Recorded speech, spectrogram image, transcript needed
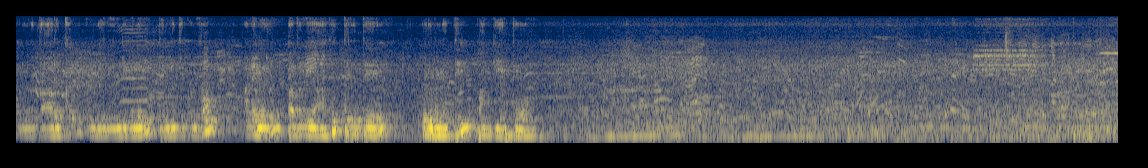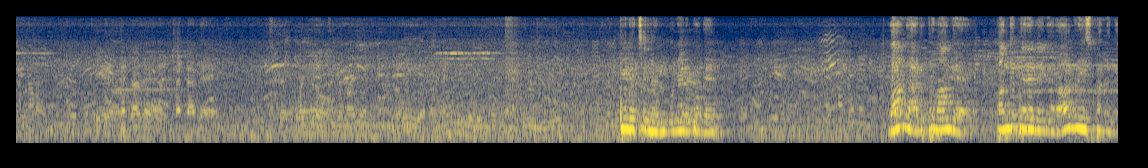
குடும்பத்தாருக்கும் நம்முடைய நன்றிகளை தெரிவித்துக் கொள்வோம். அனைவரும் பவனியாக திருத்தேர் ஊர்வலத்தில் பங்கேற்போம். கட்டாத பீடச்செல்வர்கள் முன்னாடி போங்க வாங்க அடுத்து வாங்க. பங்கு பெறவினர் ஆர்கனைஸ் பண்ணுங்க.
